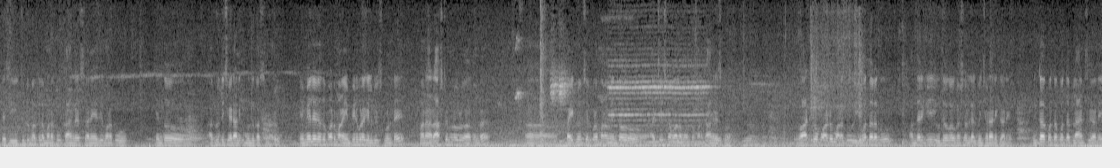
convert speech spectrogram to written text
ప్లస్ ఈ చుట్టుపక్కల మనకు కాంగ్రెస్ అనేది మనకు ఎంతో అభివృద్ధి చేయడానికి ముందుకు వస్తున్నారు ఎమ్మెల్యేలతో పాటు మన ఎంపీని కూడా గెలిపించుకుంటే మన రాష్ట్రంలో కాకుండా బయట నుంచి కూడా మనం ఎంతో అది చేసిన వాళ్ళం అవుతాం మన కాంగ్రెస్కు. వాటితో పాటు మనకు యువతలకు అందరికీ ఉద్యోగ అవకాశాలు కల్పించడానికి కానీ ఇంకా కొత్త కొత్త ప్లాన్స్ కానీ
